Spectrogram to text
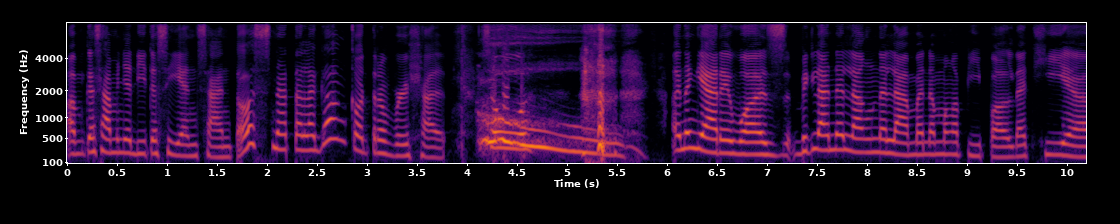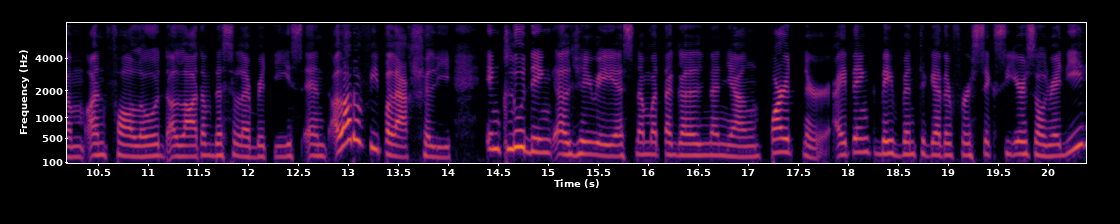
Um, kasama niya dito si Yen Santos na talagang controversial. So, ang nangyari was, bigla na lang nalaman ng mga people that he um, unfollowed a lot of the celebrities and a lot of people actually, including LJ Reyes na matagal na niyang partner. I think they've been together for six years already.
